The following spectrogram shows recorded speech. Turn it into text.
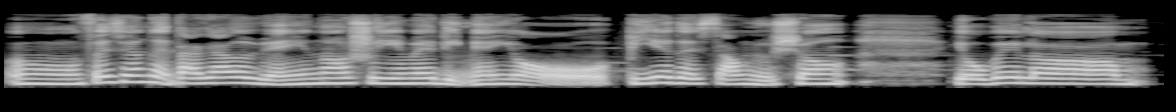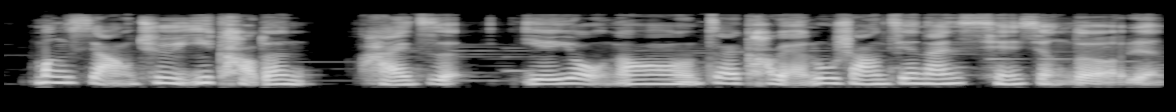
嗯，分享给大家的原因呢，是因为里面有毕业的小女生，有为了梦想去艺考的孩子，也有呢在考研路上艰难前行的人，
